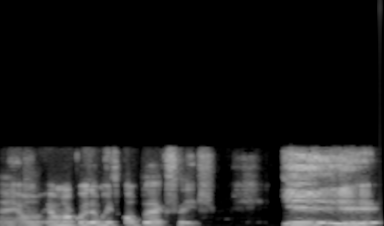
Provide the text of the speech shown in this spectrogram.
É, é uma coisa muito complexa isso. E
